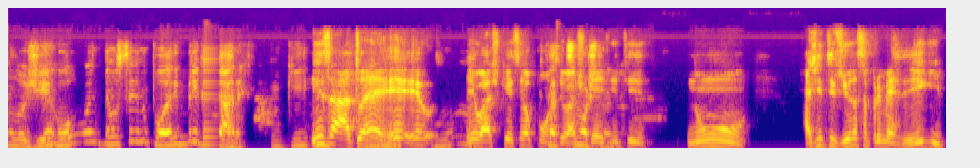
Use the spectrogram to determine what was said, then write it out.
tecnologia errou, ou então você não pode brigar, né? Que, Exato, é, é, eu, eu acho que esse é o ponto. Tá eu acho que a gente não. A gente viu nessa Premier League,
